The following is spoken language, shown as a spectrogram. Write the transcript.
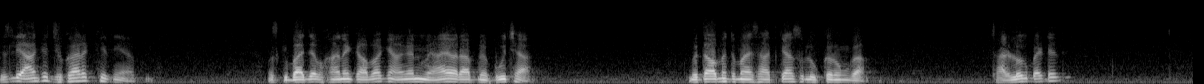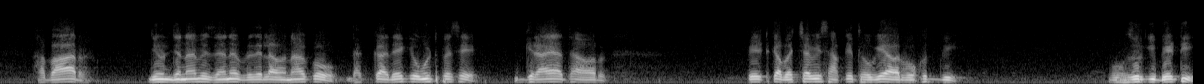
اس لیے آنکھیں جھکا رکھی تھیں آپ نے۔ اس کے بعد جب خانہ کعبہ کے آنگن میں آئے اور آپ نے پوچھا، بتاؤ میں تمہارے ساتھ کیا سلوک کروں گا؟ سارے لوگ بیٹھے تھے۔ خبار جنہوں نے جناب زینب رضی اللہ عنہ کو دھکا دے کے اونٹ پہ سے گرایا تھا اور پیٹ کا بچہ بھی ساکت ہو گیا اور وہ خود بھی، وہ حضور کی بیٹی،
